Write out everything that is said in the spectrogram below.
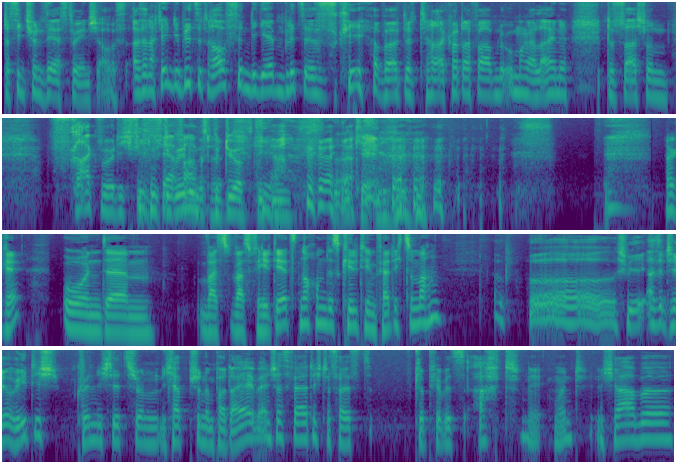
Das sieht schon sehr strange aus. Also nachdem die Blitze drauf sind, die gelben Blitze, ist es okay, aber der terrakottafarbene Umhang alleine, das sah schon fragwürdig viel sehr Gewöhnungsbedürftig. Ja. okay. okay. Und ähm, was, was fehlt dir jetzt noch, um das Killteam fertig zu machen? Oh, schwierig. Also theoretisch könnte ich jetzt schon, ich habe schon ein paar Dire Avengers fertig, das heißt, ich glaube, ich habe jetzt acht, nee, Moment, ich habe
